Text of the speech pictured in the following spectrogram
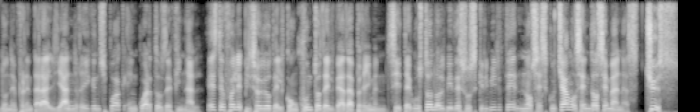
donde enfrentará al Jan Regensburg en cuartos de final. Este fue el episodio del conjunto del Werder Bremen. Si te gustó, no olvides suscribirte. Nos escuchamos en dos semanas. ¡Tschüss!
